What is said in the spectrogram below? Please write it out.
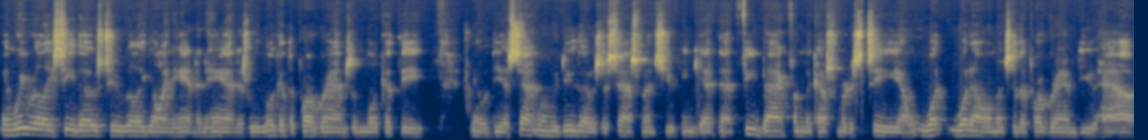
and we really see those two really going hand in hand as we look at the programs and look at the you know the assess when we do those assessments you can get that feedback from the customer to see you know, what what elements of the program do you have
